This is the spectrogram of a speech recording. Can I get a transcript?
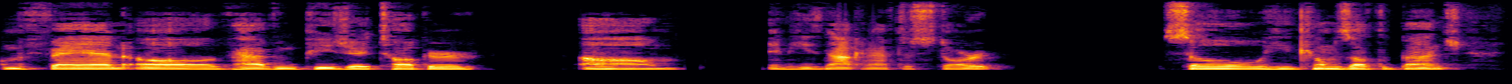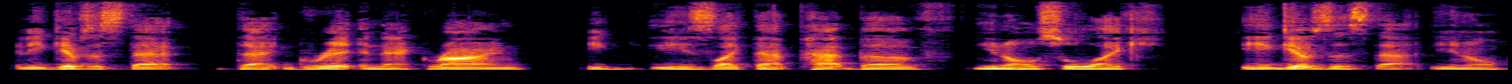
I'm a fan of having PJ Tucker, um, and he's not gonna have to start, so he comes off the bench and he gives us that that grit and that grind. He he's like that Pat Bev, you know. So like he gives us that, you know.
